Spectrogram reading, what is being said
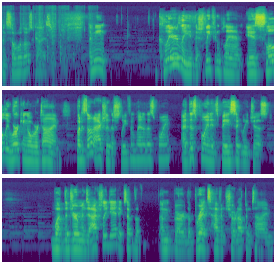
And so will those guys. I mean, clearly the Schlieffen plan is slowly working over time, but it's not actually the Schlieffen plan at this point. At this point, it's basically just what the Germans actually did, except the um, or the Brits haven't showed up in time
